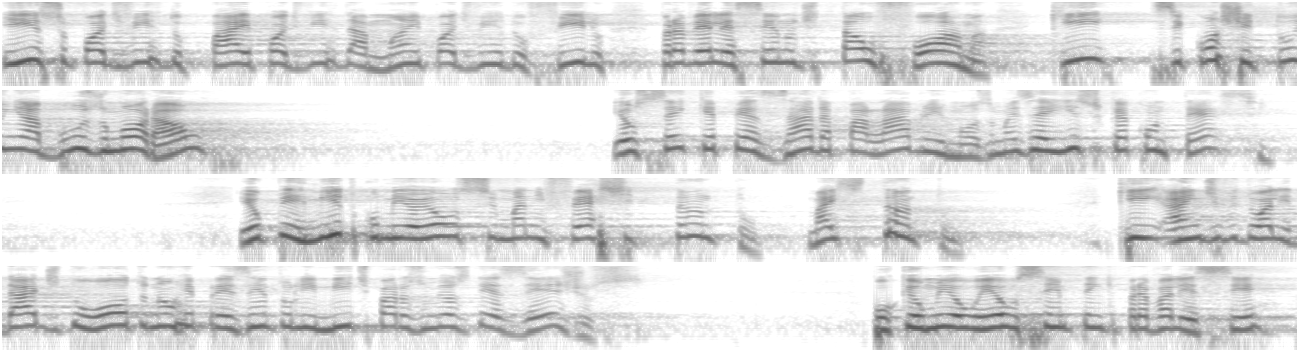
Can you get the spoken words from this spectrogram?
e isso pode vir do pai, pode vir da mãe, pode vir do filho, prevalecendo de tal forma que se constitui em abuso moral. Eu sei que é pesada a palavra, irmãos, mas é isso que acontece. Eu permito que o meu eu se manifeste tanto, mas tanto, que a individualidade do outro não representa o limite para os meus desejos, porque o meu eu sempre tem que prevalecer.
